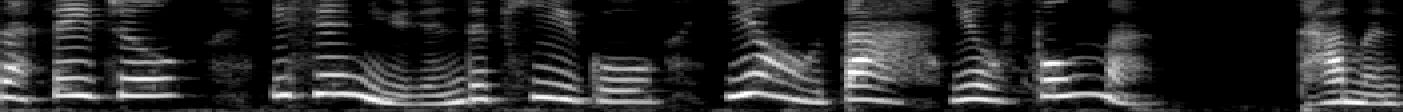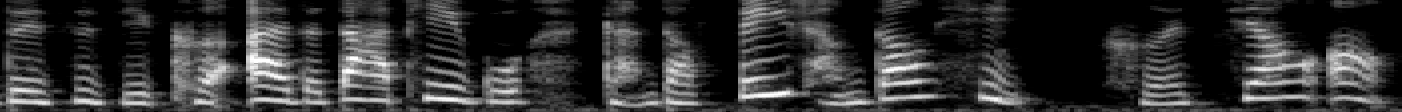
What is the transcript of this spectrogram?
在非洲，一些女人的屁股又大又丰满，她们对自己可爱的大屁股感到非常高兴和骄傲。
